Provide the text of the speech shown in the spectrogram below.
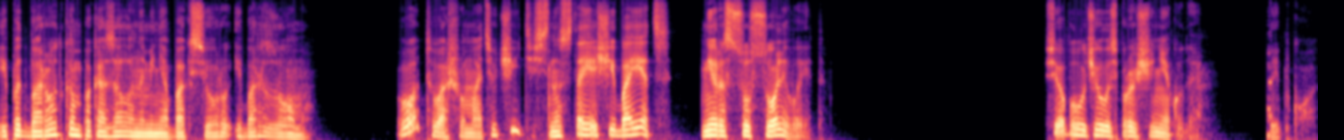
и подбородком показала на меня боксеру и борзому. «Вот, вашу мать, учитесь, настоящий боец, не рассусоливает». Все получилось проще некуда. Рыбку.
